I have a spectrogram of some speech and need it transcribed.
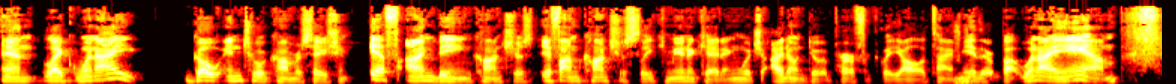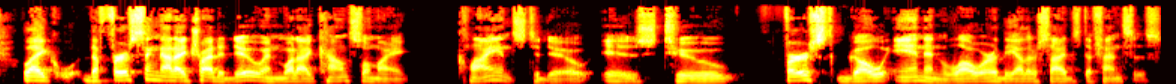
and like when I go into a conversation, if I'm being conscious, if I'm consciously communicating, which I don't do it perfectly all the time either, but when I am, like the first thing that I try to do and what I counsel my clients to do is to first go in and lower the other side's defenses.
